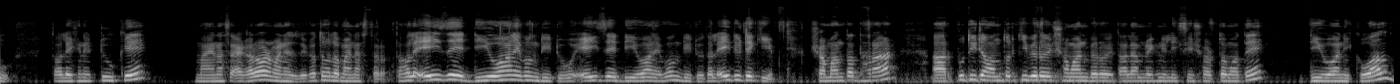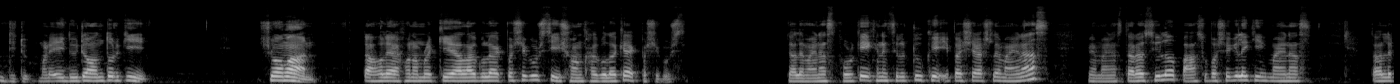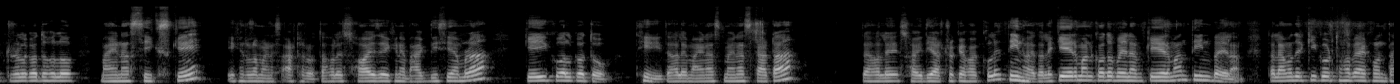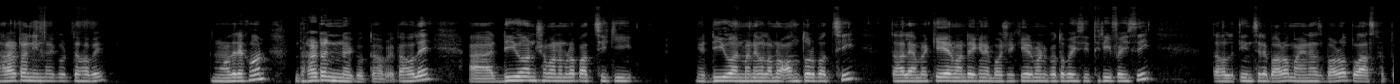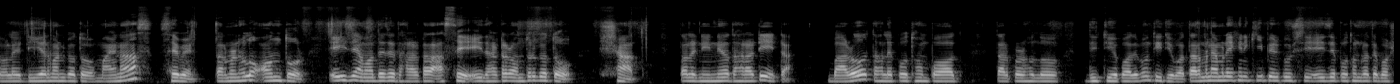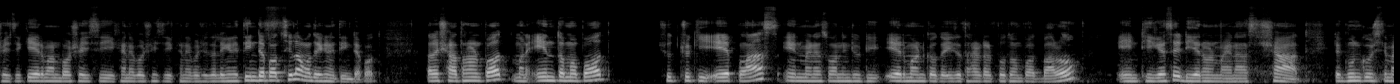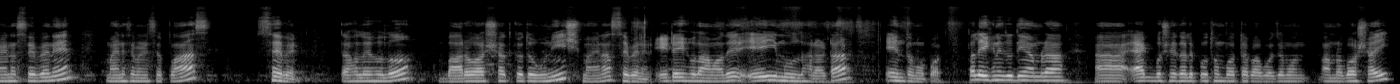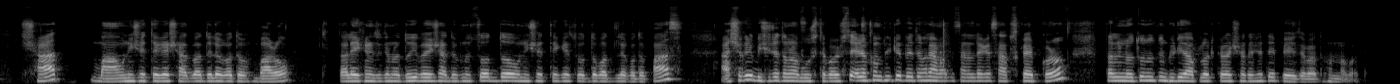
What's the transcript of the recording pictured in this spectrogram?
তাহলে এখানে টু কে মাইনাস এগারো আর মাইনাস দুই, কত হলো মাইনাস তেরো? তাহলে এই যে ডি ওয়ান এবং ডি টু, এই যে ডি ওয়ান এবং ডি টু, তাহলে এই দুইটা কি? সমান্তর ধারার। আর প্রতিটা অন্তর কি বেরোয়? সমান বেরোয়। তাহলে আমরা এখানে লিখছি শর্ত মতে d one equal d two. মানে এই দুইটা অন্তর কি? সমান। তাহলে এখন আমরা কে আলাগুলো এক পাশে করছি, সংখ্যাগুলোকে এক পাশে করছি। তাহলে মাইনাস ফোর কে এখানে ছিল টু কে এ পাশে আসলে মাইনাস এখানে মাইনাস তেরো ছিল, পাঁচ উপাশে গেলে কি মাইনাস তাহলে টোটাল কত হলো? মাইনাস সিক্স কে এখানে হলো মাইনাস আঠারো। তাহলে ছয় যে এখানে ভাগ দিছি আমরা, কে ইকুয়াল কত? থ্রি তাহলে মাইনাস মাইনাস কাটা, তাহলে ছয় দিয়ে আঠারোকে ভাগ করলে তিন হয়। তাহলে কে এর মান কত পেলাম কে এর মান তিন পেলাম তাহলে আমাদের কি করতে হবে এখন? ধারাটা নির্ণয় করতে হবে। আমাদের এখন ধারাটা নির্ণয় করতে হবে। তাহলে ডি ওয়ান সমান আমরা পাচ্ছি কি? ডি ওয়ান মানে হলো আমরা অন্তর পাচ্ছি। তাহলে আমরা কে এর মানটা এখানে বসে কে এর মান কত পাইছি? থ্রি পাইছি। তাহলে তিন চারে বারো মাইনাস বারো প্লাস ফাইভ তাহলে ডি এর মান কত? মাইনাস সেভেন তার মানে হলো অন্তর। এই যে আমাদের যে ধারাটা আছে, এই ধারাটার অন্তর্গত সাত। তাহলে নির্ণয় ধারাটি এটা। বারো, তাহলে প্রথম পদ তারপর হলো দ্বিতীয় পদ এবং তৃতীয় পদ। তার মানে আমরা এখানে কি বের করছি? এই যে প্রথমটাতে বসাইছি, কে এর মান বসাইছি? এখানে বসাইছি এখানে বসাইছি। তাহলে এখানে তিনটা পদ ছিল, আমাদের এখানে তিনটা পদ। তাহলে সাধারণ পদ মানে এনতম পদ, সূত্র কি a plus n minus one into d এর মান কত? এই যে ধারাটার প্রথম পদ বারো এন ঠিক আছে ডি এর মান মাইনাস সাত। এটা গুণ করছি মাইনাস সেভেন এন মাইনাস মাইনাসে প্লাস সেভেন তাহলে হলো বারো আর সাত কত উনিশ মাইনাস সেভেন এন এটাই হলো আমাদের এই মূল ধারাটার এনতম পদ। তাহলে এখানে যদি আমরা এক বসে তাহলে প্রথম পদটা পাবো। যেমন আমরা বসাই সাত, বা উনিশের থেকে সাত বাদ দিলে কত? বারো। তাহলে এখানে যদি আমরা দুই বসে সাত দুগুণ চোদ্দ, উনিশের থেকে চোদ্দ বাদ দিলে কত? পাঁচ। আশা করি বিষয়টা তোমরা বুঝতে পারছ। এরকম ভিডিও পেতে হলে আমাদের চ্যানেলটাকে সাবস্ক্রাইব করো। তাহলে নতুন নতুন ভিডিও আপলোড করার সাথে সাথে পেয়ে যাবে। ধন্যবাদ।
